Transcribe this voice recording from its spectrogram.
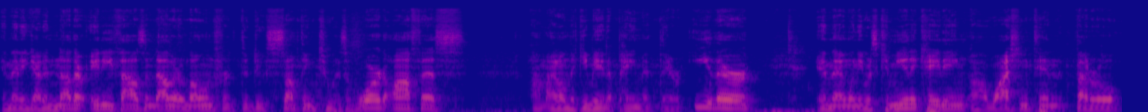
And then he got another $80,000 loan for to do something to his ward office. Um, I don't think he made a payment there either. And then when he was communicating uh, Washington Federal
